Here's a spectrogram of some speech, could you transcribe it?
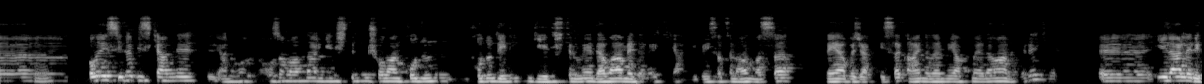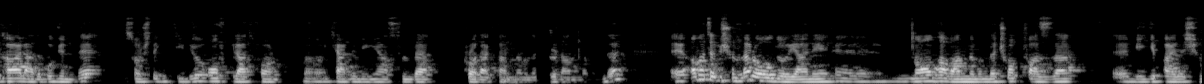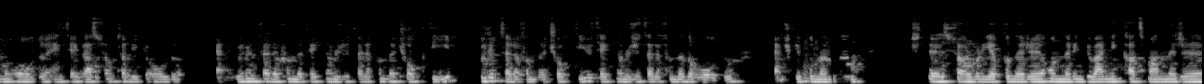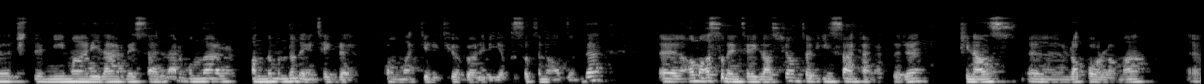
dolayısıyla biz kendi yani o, o zamanlar geliştirilmiş olan kodun kodu de, geliştirmeye devam ederek yani eBay satın almasa ne yapacaktıysak aynılarını yapmaya devam ederek e, ilerledik hala da bugün de sonuçta gittiği diyor off platform e, kendi dünyasında product anlamında, ürün anlamında. E, ama tabii şunlar oldu yani e, know-how anlamında çok fazla e, bilgi paylaşımı oldu. Entegrasyon tabii ki oldu. Yani ürün tarafında, teknoloji tarafında çok değil. Ürün tarafında çok değil, teknoloji tarafında da oldu. Yani çünkü kullanılan işte server yapıları, onların güvenlik katmanları, işte mimariler vesaireler bunlar anlamında da entegre olmak gerekiyor böyle bir yapı satın aldığında. Ee, ama asıl entegrasyon tabii insan kaynakları, finans, e, raporlama, e,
